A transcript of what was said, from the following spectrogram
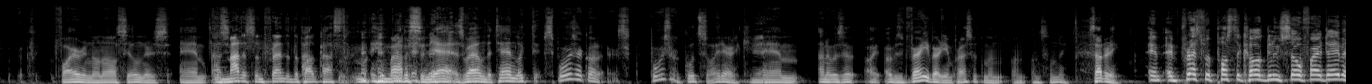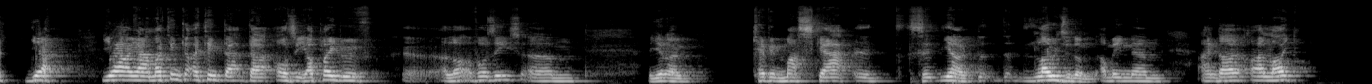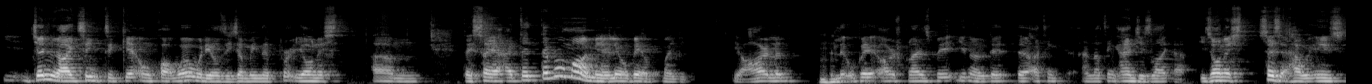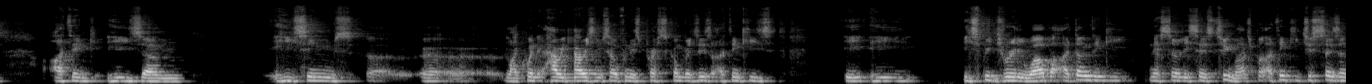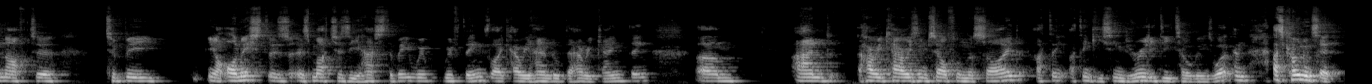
firing on all cylinders, um, 'cause and Maddison, friend of the podcast. in Maddison, yeah, as well in the ten. Look, the Spurs are got Spurs are a good side, Eric. Yeah. Um, and I was a, I, I was very very impressed with them on, on, on Sunday, Saturday. Im- impressed with Postecoglou so far, David? Yeah, yeah, I am. I think I think that that Aussie. I played with uh, a lot of Aussies. Um, you know, Kevin Muscat. Uh, you know, loads of them. I mean, um, and I, I like. Generally, I seem to get on quite well with the Aussies. I mean, they're pretty honest. Um, they say uh, they, they remind me a little bit of maybe the Ireland. A little bit Irish players, bit you know. They, they, I think, and I think Angie's like that. He's honest, says it how it is. I think he's um, he seems uh, uh, like when how he carries himself in his press conferences. I think he's he, he he speaks really well, but I don't think he necessarily says too much. But I think he just says enough to to be you know honest as as much as he has to be with with things like how he handled the Harry Kane thing. Um, and how he carries himself on the side, I think I think he seems really detailed in his work. And as Conan said,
